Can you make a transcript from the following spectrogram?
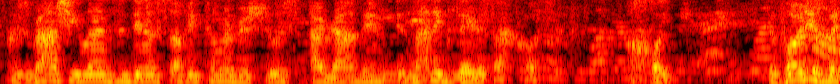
Because Rashi learns the din of Safik Tomer Bishus Arabim is not exeris achkosik, achoik. The word is with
